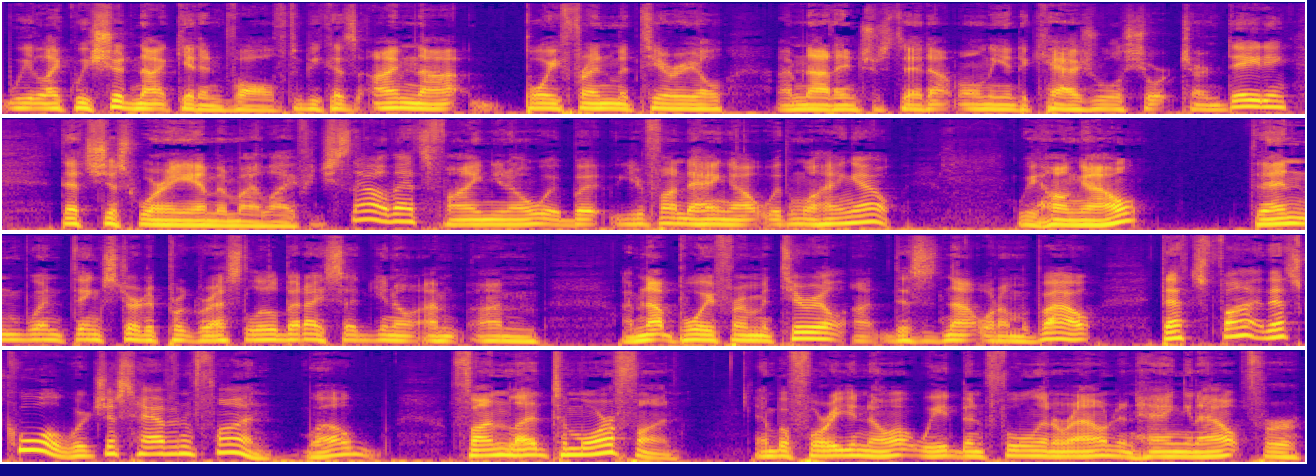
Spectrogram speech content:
we like we should not get involved because I'm not boyfriend material. I'm not interested. I'm only into casual, short-term dating. That's just where I am in my life. And she said, "Oh, that's fine, you know, but you're fun to hang out with, and we'll hang out." We hung out. Then when things started to progress a little bit, I said, you know, I'm I'm I'm not boyfriend material. Uh, this is not what I'm about. That's fine. That's cool. We're just having fun. Well, fun led to more fun. And before you know it, we'd been fooling around and hanging out for,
